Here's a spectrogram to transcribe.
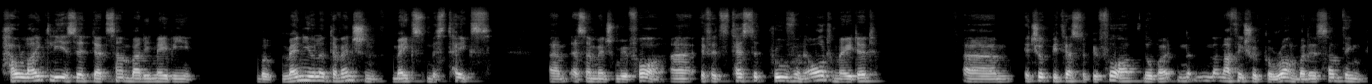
how likely is it that somebody maybe manual intervention makes mistakes? Um, as I mentioned before, uh, if it's tested, proven, automated, um, it should be tested before. Nobody, n- nothing should go wrong. But if something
